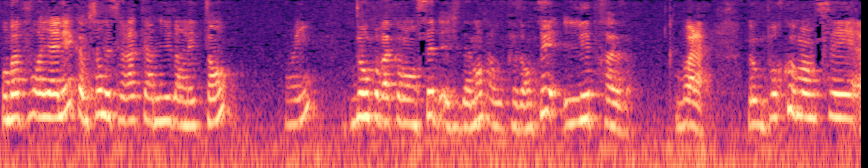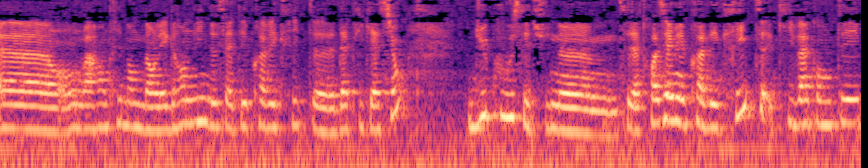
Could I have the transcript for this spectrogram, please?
On va pouvoir y aller, comme ça on essaiera de terminer dans les temps. Oui. Donc on va commencer évidemment par vous présenter l'épreuve. Voilà. Donc pour commencer, euh, on va rentrer donc dans les grandes lignes de cette épreuve écrite euh, d'application. Du coup, euh, c'est la troisième épreuve écrite qui va compter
